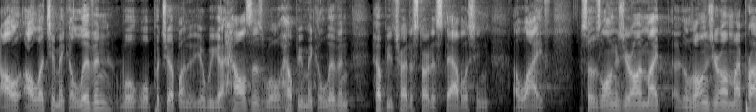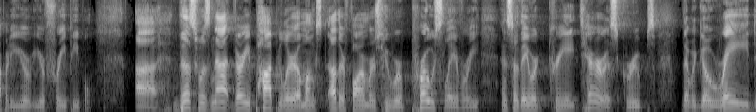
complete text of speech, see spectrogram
I'll, I'll let you make a living. We'll, we'll put you up on, you know, we got houses. We'll help you make a living, help you try to start establishing a life. So as long as you're on my, as long as you're on my property, you're, you're free people. Uh, this was not very popular amongst other farmers who were pro-slavery, and so they would create terrorist groups that would go raid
